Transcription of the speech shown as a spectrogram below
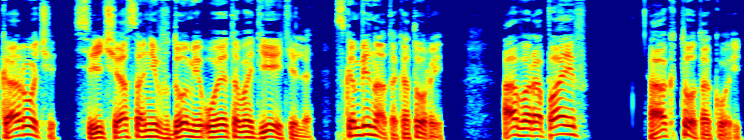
Короче, сейчас они в доме у этого деятеля, с комбината который. А Воропаев? А кто такой?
